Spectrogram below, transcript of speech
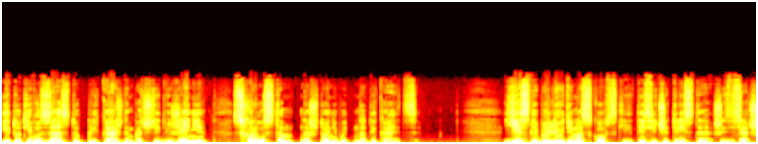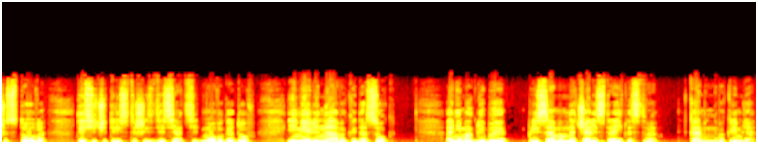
и тут его заступ при каждом почти движении с хрустом на что-нибудь натыкается. Если бы люди московские 1366-1367 годов имели навык и досуг, они могли бы при самом начале строительства каменного Кремля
